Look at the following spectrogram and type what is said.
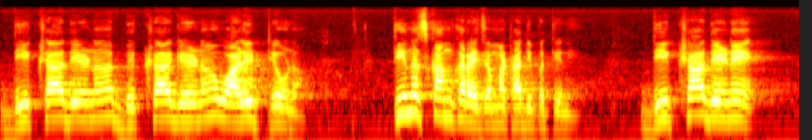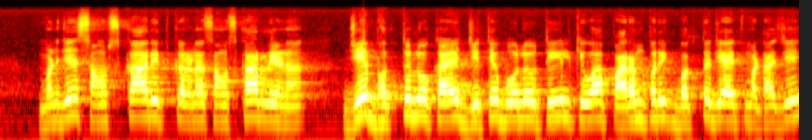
दीक्षा देणं भिक्षा घेणं वाळीत ठेवणं. तीनच काम करायचं मठाधिपतीने. दीक्षा देणे म्हणजे संस्कारित करणं संस्कार देणं. जे भक्त लोक आहेत जिथे बोलवतील किंवा पारंपरिक भक्त जे आहेत मठाचे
